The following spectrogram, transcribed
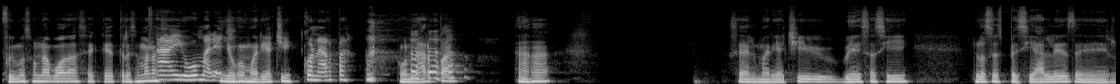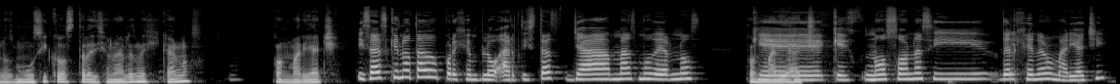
fuimos a una boda hace que tres semanas. Ah, y hubo mariachi y hubo mariachi con arpa. con arpa. Ajá. O sea, el mariachi ves así los especiales de los músicos tradicionales mexicanos con mariachi. ¿Y sabes qué he notado? Por ejemplo, artistas ya más modernos Con mariachi. que, que no son así del género mariachi,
